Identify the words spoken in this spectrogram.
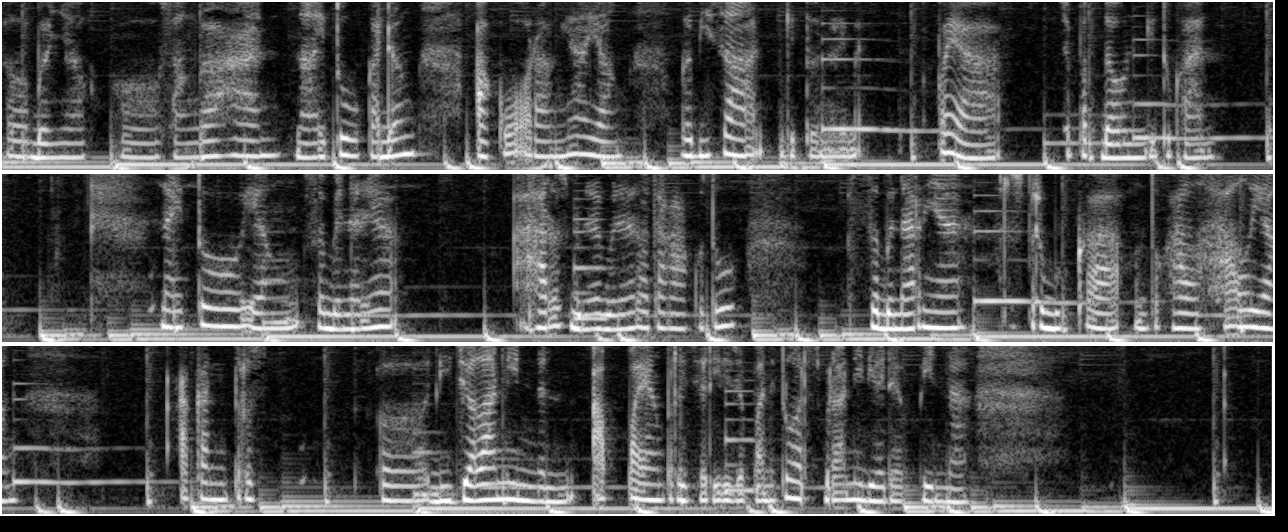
uh, banyak uh, sanggahan. Nah itu kadang aku orangnya yang nggak bisa gitu nerima apa ya cepet down gitu kan. Nah itu yang sebenarnya harus benar-benar otak aku tuh sebenarnya harus terbuka untuk hal-hal yang akan terus uh, dijalanin dan apa yang terjadi di depan itu harus berani dihadapin. Nah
